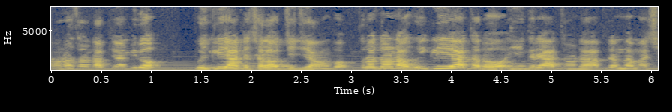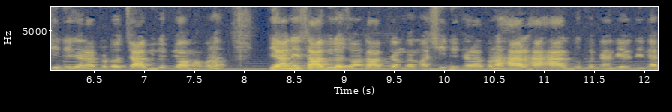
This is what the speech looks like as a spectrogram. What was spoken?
ပေါ့နော်ကျွန်တော်ဒါပြန်ပြီးတော့ weekly ရတစ်ချက်လောက်ကြည့်ကြအောင်ပေါ့ဆိုတော့ကျွန်တော်ဒါ weekly ရကြတော့အရင်ကတည်းကကျွန်တော်ဒါ plan ဘက်မှာရှိနေကြတာတော်တော်ကြာပြီလို့ပြောရမှာပေါ့နော်ဒီကနေစပြီးတော့ကျွန်တော်ဒါ plan ဘက်မှာရှိနေကြတာပေါ့နော် high high high လို့ pattern တွေအနေနဲ့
